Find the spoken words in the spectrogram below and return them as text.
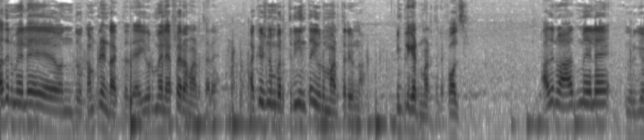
ಅದ್ರ ಮೇಲೆ ಒಂದು ಕಂಪ್ಲೇಂಟ್ ಆಗ್ತದೆ, ಇವ್ರ ಮೇಲೆ ಎಫ್ ಆರ್ ಮಾಡ್ತಾರೆ. ಅಕ್ಯೂಸ್ ನಂಬರ್ ತ್ರೀ ಅಂತ ಇವ್ರು ಮಾಡ್ತಾರೆ ಇವನ್ನ ಇಂಪ್ಲಿಕೇಟ್ ಮಾಡ್ತಾರೆ ಫಾಲ್ಸ್ ಅದನ್ನು ಆದಮೇಲೆ ಇವರಿಗೆ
